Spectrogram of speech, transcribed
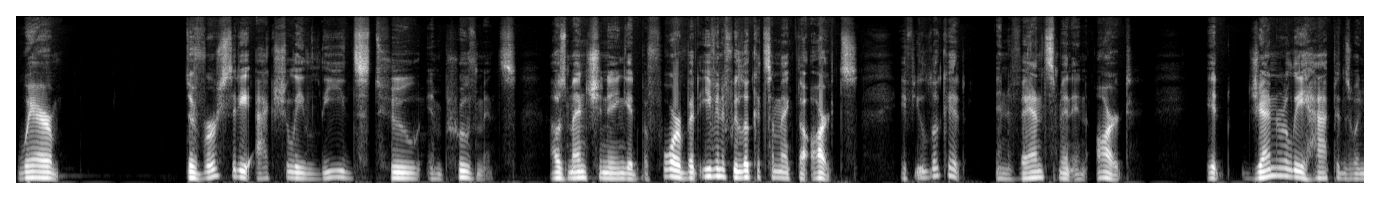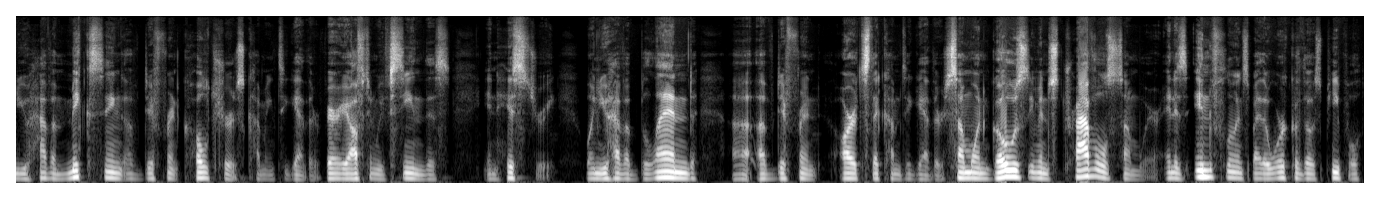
where diversity actually leads to improvements. I was mentioning it before, but even if we look at something like the arts, if you look at advancement in art, it generally happens when you have a mixing of different cultures coming together. Very often we've seen this in history when you have a blend uh, of different arts that come together. Someone goes, even travels somewhere and is influenced by the work of those people,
